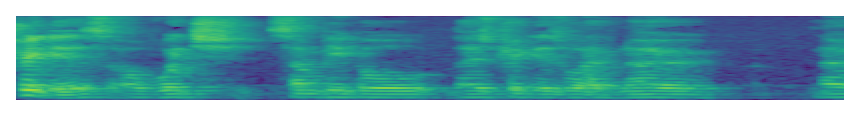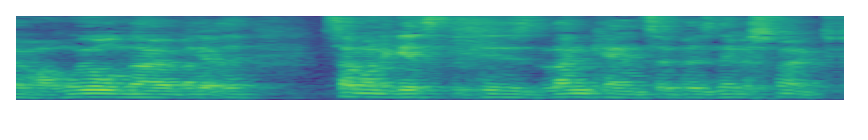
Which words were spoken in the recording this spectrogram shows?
triggers, of which some people those triggers will have no no harm. We all know about Yeah. the someone who gets his lung cancer but has never smoked.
